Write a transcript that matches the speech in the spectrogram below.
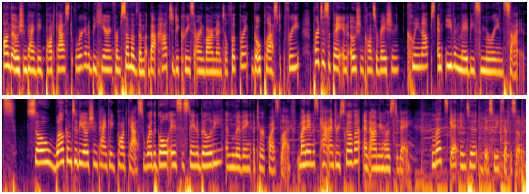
On the Ocean Pancake podcast, we're going to be hearing from some of them about how to decrease our environmental footprint, go plastic free, participate in ocean conservation, cleanups, and even maybe some marine science. So, welcome to the Ocean Pancake Podcast, where the goal is sustainability and living a turquoise life. My name is Kat Andriskova, and I'm your host today. Let's get into this week's episode.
